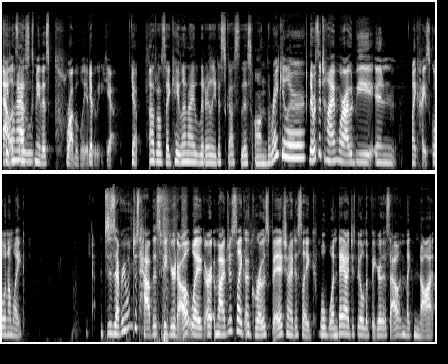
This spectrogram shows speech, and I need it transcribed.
Alex Caitlin I- asks me this probably every Yep. week. Yeah. Yep. I was about to say, Caitlin and I literally discussed this on the regular. There was a time where I would be in like high school and I'm like, does everyone just have this figured out? Like, or am I just like a gross bitch? And I just like, well, one day I just be able to figure this out and like not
